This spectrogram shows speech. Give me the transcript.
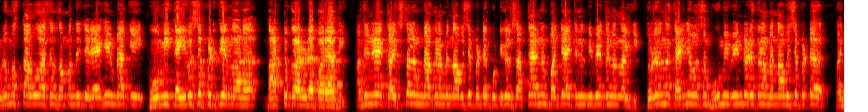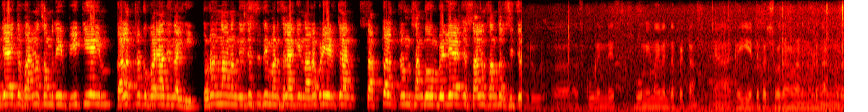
ഉടമസ്ഥാവകാശം സംബന്ധിച്ച് രേഖയുണ്ടാക്കി ഭൂമി കൈവശപ്പെടുത്തിയെന്നാണ് നാട്ടുകാരുടെ പരാതി. അതിനിടെ കളിസ്ഥലം ഉണ്ടാക്കണമെന്നാവശ്യപ്പെട്ട് കുട്ടികൾ സർക്കാരിനും പഞ്ചായത്തിനും നിവേദനം നൽകി. തുടർന്ന് കഴിഞ്ഞ വർഷം ഭൂമി വീണ്ടെടുക്കണമെന്നാവശ്യപ്പെട്ട് പഞ്ചായത്ത് ഭരണസമിതിയും പി ടി എയും കളക്ടർക്ക് പരാതി നൽകി. തുടർന്നാണ് നിജസ്ഥിതി മനസ്സിലാക്കി നടപടിയെടുക്കാൻ സബ് കളക്ടറും സംഘവും വെള്ളിയാഴ്ച സ്ഥലം സന്ദർശിച്ചു. ഒരു ഭൂമിയുമായി ബന്ധപ്പെട്ട കയ്യേറ്റ പരിശോധനകളാണ് ഇവിടെ നടന്നത്.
